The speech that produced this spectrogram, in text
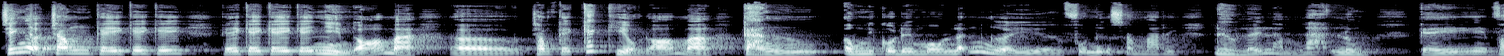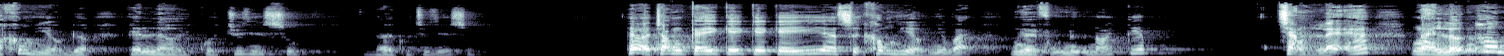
Chính ở trong cái cái cái cái cái cái cái nhìn đó mà uh, trong cái cách hiểu đó mà càng ông Nicodemo lẫn người phụ nữ Samari đều lấy làm lạ lùng cái và không hiểu được cái lời của Chúa Giêsu lời của Chúa Giêsu thế ở trong cái cái cái cái ờ, sự không hiểu như vậy, người phụ nữ nói tiếp, chẳng lẽ ngài lớn hơn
